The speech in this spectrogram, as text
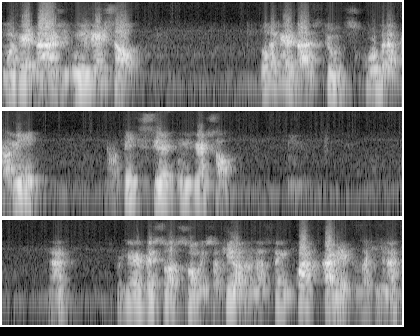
uma verdade universal. Toda verdade que eu descubra para mim, ela tem que ser universal. Né? Porque a pessoa soma isso aqui, ó, nós temos quatro canetas aqui, né?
